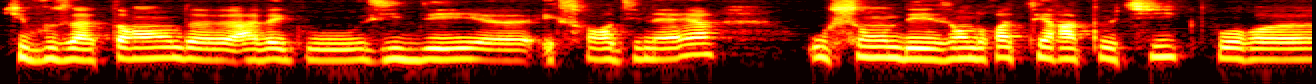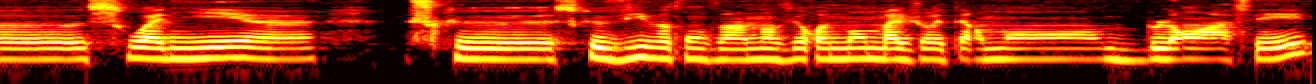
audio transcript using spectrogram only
qui vous attendent avec vos idées euh, extraordinaires ou sont des endroits thérapeutiques pour euh, soigner euh, ce que ce que vivre dans un environnement majoritairement blanc a fait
